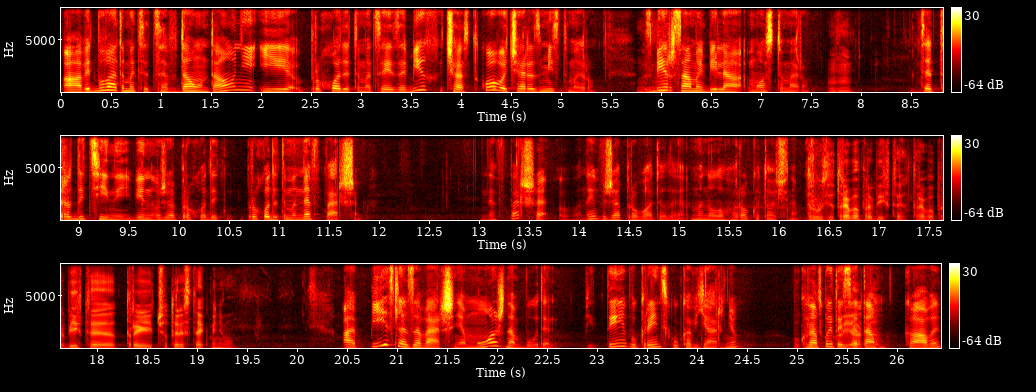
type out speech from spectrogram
А відбуватиметься це в даунтауні і проходитиме цей забіг частково через міст миру. Збір саме біля мосту миру. Угу. Це традиційний, він вже проходить, проходитиме не вперше. Не вперше вони вже проводили минулого року точно. Друзі, треба пробігти. Треба пробігти 3-400 як мінімум. А після завершення можна буде піти в українську кав'ярню, українську напитися кав'ярню. там кави,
